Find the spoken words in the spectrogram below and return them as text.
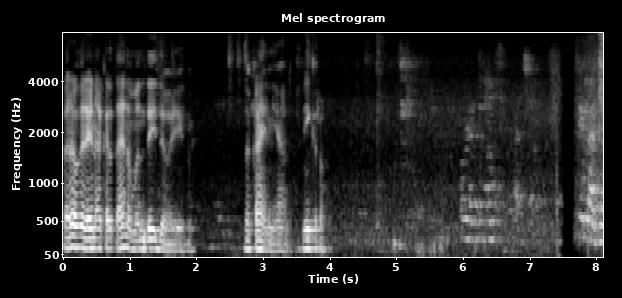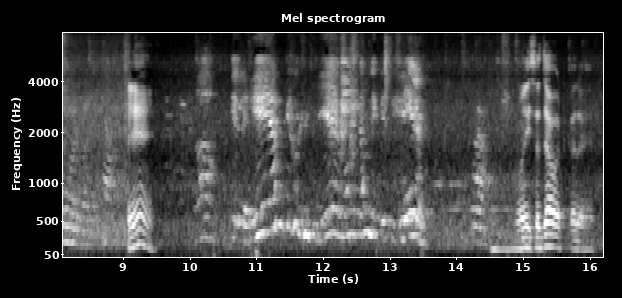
બરાબર એના કરતા એને મન દઈ જવાય એક તો કાંઈ નહીં હાલ નીકળો હે સજાવટ કરે છે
